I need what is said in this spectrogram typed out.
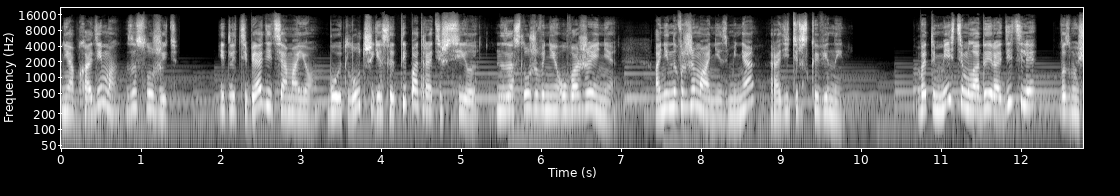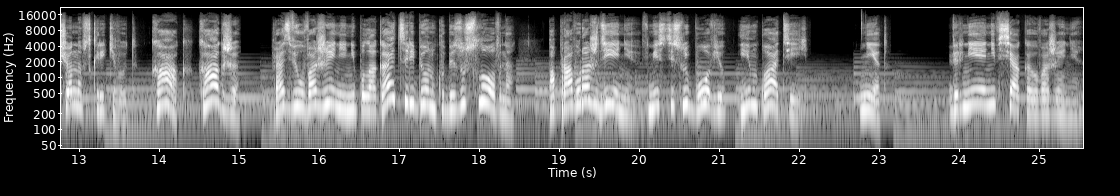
необходимо заслужить. И для тебя, дитя мое, будет лучше, если ты потратишь силы на заслуживание уважения, а не на выжимание из меня родительской вины. В этом месте молодые родители возмущенно вскрикивают. «Как? Как же? Разве уважение не полагается ребенку безусловно, по праву рождения, вместе с любовью и эмпатией?» Нет. Вернее, не всякое уважение.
